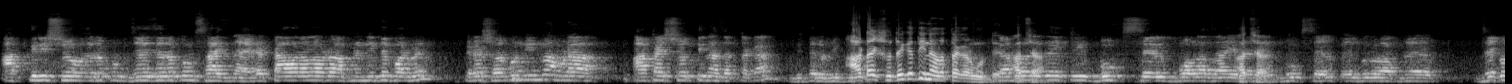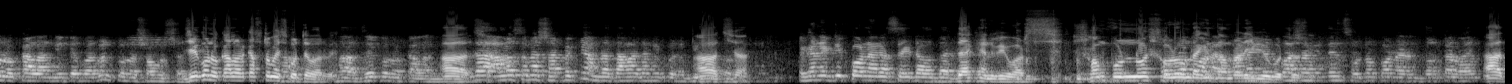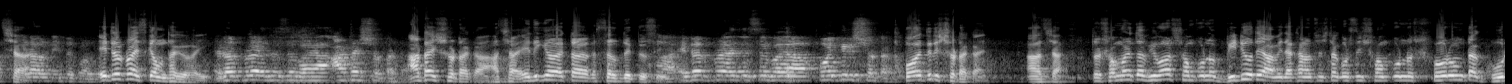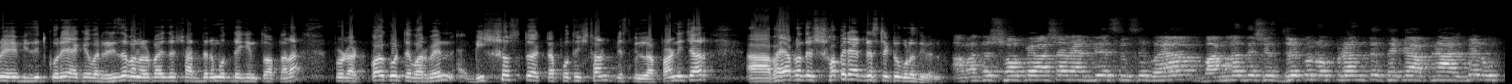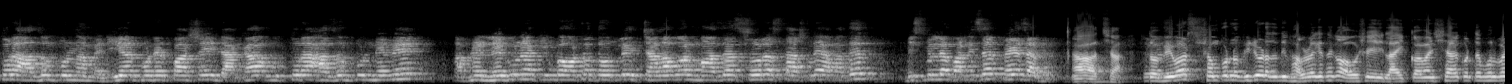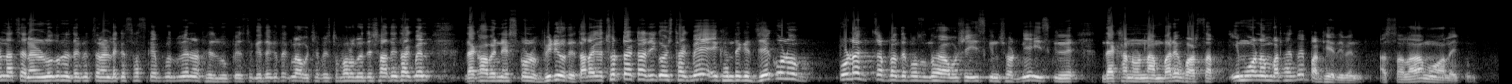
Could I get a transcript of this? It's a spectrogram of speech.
আটত্রিশশো এরকম যে যেরকম সাইজ না এটা টাওয়ার আলাদা আপনি নিতে পারবেন। এটা সর্বনিম্ন আমরা তিন হাজার টাকা ভিতরে বিক্রি থেকে তিন হাজার টাকার মধ্যে আচ্ছা একটি বুক সেলফ বলা যায় আচ্ছা। বুক সেলফ এগুলো আপনি যে কোনো কালার নিতে পারবেন কোনো সমস্যা নেই। যে কোনো কালার কাস্টমাইজ করতে পারবে হ্যাঁ যে কোনো কালার আচ্ছা। আলোচনার সাপেক্ষে আমরা দামাদামি করে আচ্ছা। এখানে একটি কর্নার আছে এটাও দেখেন ভিউয়ার্স সম্পূর্ণ শোরুমটা কিন্তু আমরা রিভিউ করতেছি। ছোট কর্নার দরকার হয় আচ্ছা এটাও নিতে এটার প্রাইস কেমন থাকে ভাই? এটার প্রাইস আছে ভাই 2800 টাকা। আঠাইশশো টাকা আচ্ছা এদিকেও একটা সেলফ দেখতেছি। হ্যাঁ, এটার প্রাইস আছে ভাই 3500 টাকা। পঁয়ত্রিশশো টাকায়। আচ্ছা তো সম্মানিত ভিউয়ার সম্পূর্ণ ভিডিওতে আমি দেখানোর চেষ্টা করছি, সম্পূর্ণ শোরুমটা ঘুরে ভিজিট করে একেবারে রিজনেবল প্রাইসের সাধ্যের মধ্যে কিন্তু আপনারা প্রোডাক্ট ক্রয় করতে পারবেন, বিশ্বস্ত একটা প্রতিষ্ঠান বিসমিল্লা ফার্নিচার ভাই, আপনাদের শপের অ্যাড্রেসটা একটু বলে দিবেন। আমাদের শপে আসার অ্যাড্রেস হচ্ছে ভাইয়া, বাংলাদেশের যে কোনো প্রান্তে থেকে আপনি আসবেন উত্তরা আজমপুর নামেন এয়ারপোর্টের পাশেই ঢাকা, উত্তরা আজমপুর নেমে আপনি লেগুনা কিংবা অটোতে উঠলে চালাবন, মাজার, সৌরাস্তা আসলে আমাদের বিসমিল্লা ফার্নিচার পেয়ে যাবেন। আচ্ছা তো ভিউয়ার্স সম্পূর্ণ ভিডিওটা যদি ভালো লেগে থাকে, অবশ্যই লাইক কমেন্ট শেয়ার করতে না। নতুন চ্যানেলটাকে আর ফেসবুক দেখে থাকলে অবশ্যই করে সাথে থাকবেন। দেখা হবে নেক্সট কোনো ভিডিওতে। একটা রিকোয়েস্ট থাকবে, এখান থেকে প্রোডাক্ট আপনাদের পছন্দ হয়, অবশ্যই নিয়ে নাম্বারে হোয়াটসঅ্যাপ ইমো নাম্বার থাকবে, পাঠিয়ে দেবেন। আসসালামু আলাইকুম।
